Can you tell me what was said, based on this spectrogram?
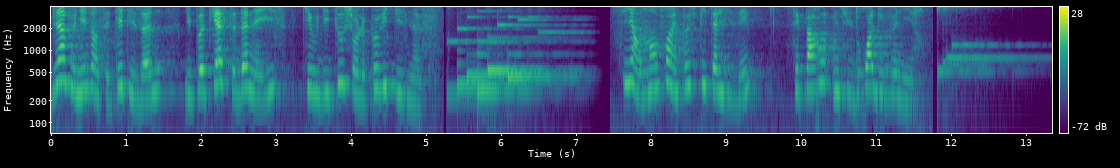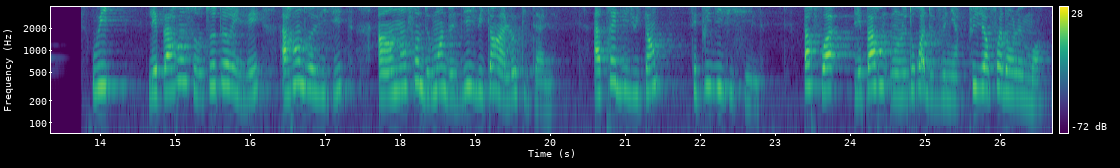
Bienvenue dans cet épisode du podcast d'Anaïs qui vous dit tout sur le Covid-19. Si un enfant est hospitalisé, ses parents ont-ils droit de venir? Oui, les parents sont autorisés à rendre visite à un enfant de moins de 18 ans à l'hôpital. Après 18 ans, c'est plus difficile. Parfois, les parents ont le droit de venir plusieurs fois dans le mois,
